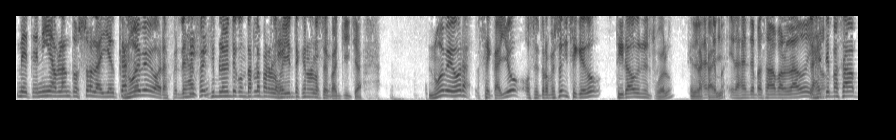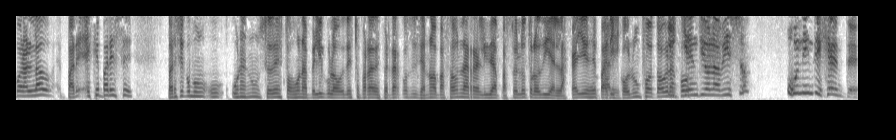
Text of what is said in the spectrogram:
me tenía hablando sola y el caso... Nueve horas, pero deja Sí, sí. simplemente contarla para los Sí, oyentes que no sí, lo sí. sepan, chicha. Nueve horas, se cayó o se tropezó y se quedó tirado en el suelo, en la, gente- calle. y la gente pasaba por al lado y La no- gente pasaba por al lado. es que parece parece como un, un anuncio de estos, una película de estos para despertar conciencia. No, ha pasado en la realidad. Pasó el otro día en las calles de París, París. con un ¿Y fotógrafo. quién dio el aviso? Un indigente.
